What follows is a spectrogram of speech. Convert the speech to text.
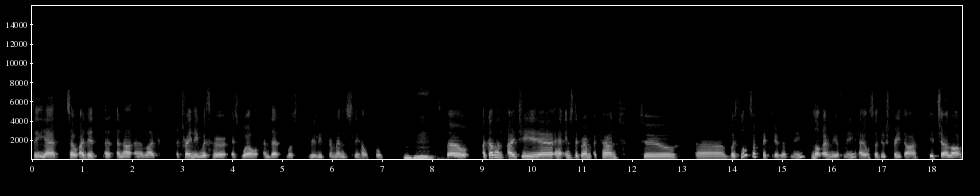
Thing. Yeah. So I did a, a, a, like a training with her as well, and that was really tremendously helpful. Mm-hmm. So I got an IG uh, Instagram account to uh, with lots of pictures of me, not only of me. I also do street art, which I love,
